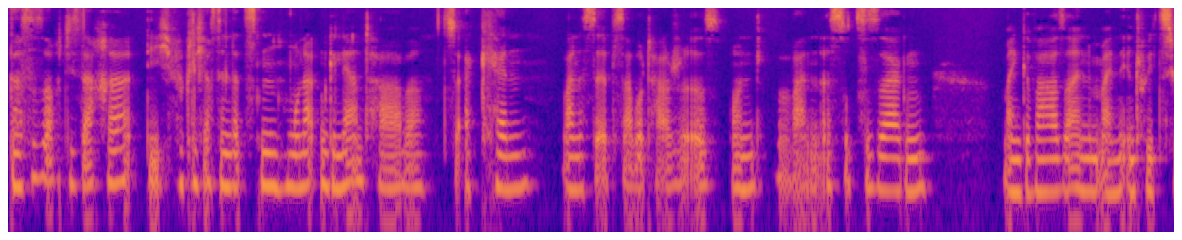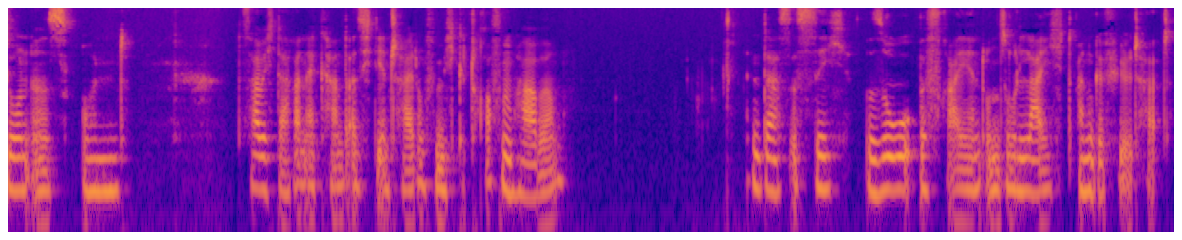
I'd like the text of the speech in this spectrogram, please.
das ist auch die Sache, die ich wirklich aus den letzten Monaten gelernt habe, zu erkennen, wann es Selbstsabotage ist und wann es sozusagen mein Gewahrsein, meine Intuition ist. Und das habe ich daran erkannt, als ich die Entscheidung für mich getroffen habe, dass es sich so befreiend und so leicht angefühlt hat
